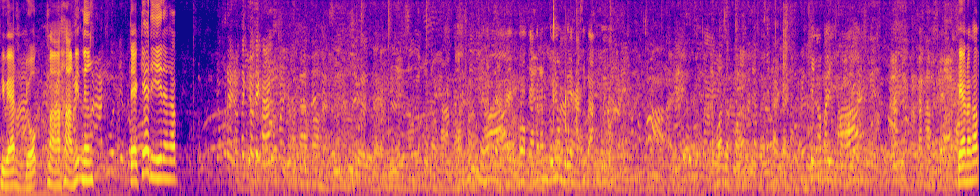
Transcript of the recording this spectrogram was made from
พี่แว่นยกมาห่างนิดนึง แต่แก้ดีนะครับบอกการพนันบุญย่อมบริหารสิบบาทบุญเพราะสปอร์ตมันจะไปไม่ได้ใช่ไหมเช็คเอาไปขวาราคาไปแปดแต้มนะครับ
